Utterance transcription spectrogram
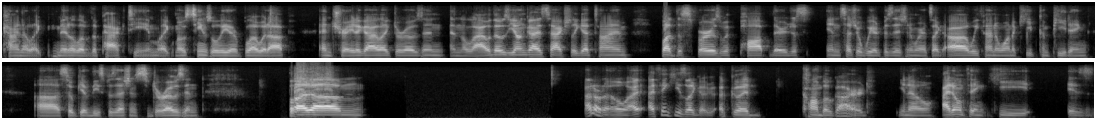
kind of like middle of the pack team. Like most teams will either blow it up and trade a guy like DeRozan and allow those young guys to actually get time. But the Spurs with Pop, they're just in such a weird position where it's like, ah, we kind of want to keep competing, uh, so give these possessions to DeRozan. But um, I don't know. I, I think he's like a, a good combo guard. You know, I don't think he is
